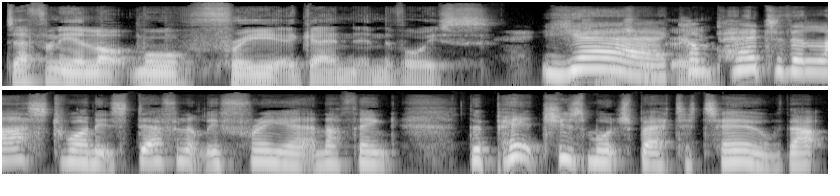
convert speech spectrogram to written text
Definitely a lot more free again in the voice. Yeah, compared to the last one, it's definitely freer, and I think the pitch is much better too. That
